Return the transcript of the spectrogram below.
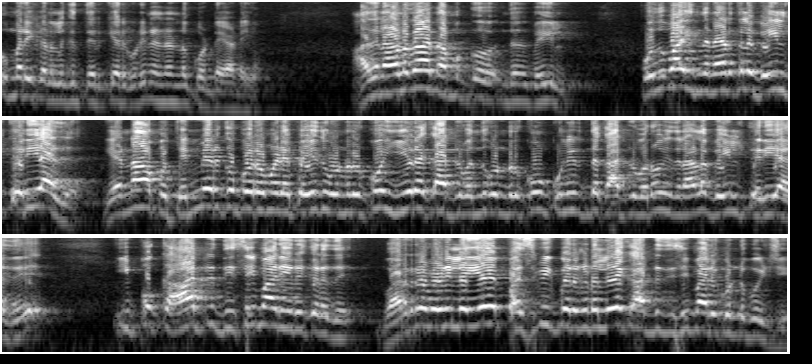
குமரி கடலுக்கு தெற்கே இருக்கக்கூடிய நிலநடுக்கோட்டை அடையும். அதனால தான் நமக்கு இந்த வெயில். பொதுவாக இந்த நேரத்தில் வெயில் தெரியாது. ஏன்னா அப்போ தென்மேற்கு பருவமழை பெய்து கொண்டிருக்கும் ஈரக்காற்று வந்து கொண்டிருக்கும் குளிர்ந்த காற்று வரும். இதனால் வெயில் தெரியாது. இப்போ காற்று திசை மாறி இருக்கிறது. வர்ற வழியிலேயே பசிபிக் பெருங்கடலே காற்று திசை மாறி கொண்டு போயிடுச்சு.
